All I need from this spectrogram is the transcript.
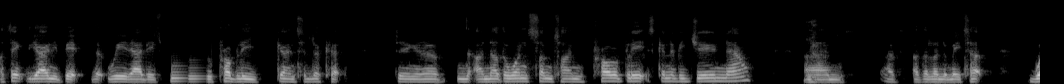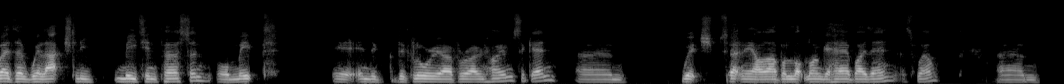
I think the only bit that we'd add is we're probably going to look at doing an, another one sometime. Probably it's going to be June now Yeah. um, of, of the London meetup. Whether we'll actually meet in person or meet in the, the glory of our own homes again, um, which certainly I'll have a lot longer hair by then as well. Um,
